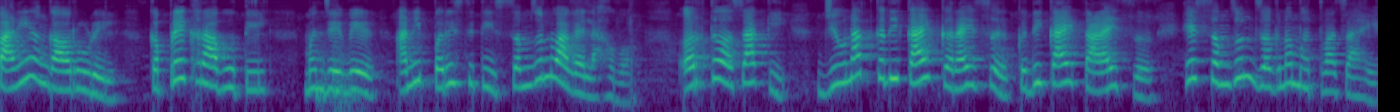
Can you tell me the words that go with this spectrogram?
पाणी अंगावर उडेल कपडे खराब होतील म्हणजे वेळ आणि परिस्थिती समजून वागायला हवं. अर्थ असा की जीवनात कधी काय करायचं कधी काय टाळायचं हे समजून जगणं महत्त्वाचं आहे.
